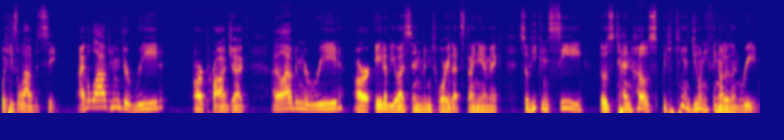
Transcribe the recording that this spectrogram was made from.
what he's allowed to see. I've allowed him to read our project. I allowed him to read our AWS inventory that's dynamic so he can see those 10 hosts, but he can't do anything other than read.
